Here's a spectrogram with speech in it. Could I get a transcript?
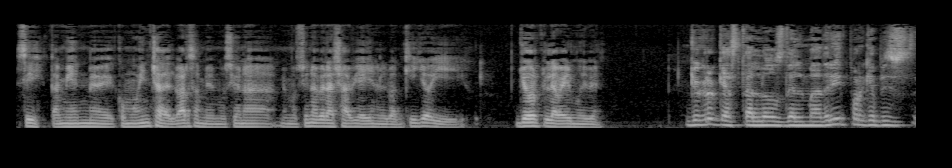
sí, también me, como hincha del Barça me emociona, me emociona ver a Xavi ahí en el banquillo y yo creo que le va a ir muy bien. Yo creo que hasta los del Madrid, porque pues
